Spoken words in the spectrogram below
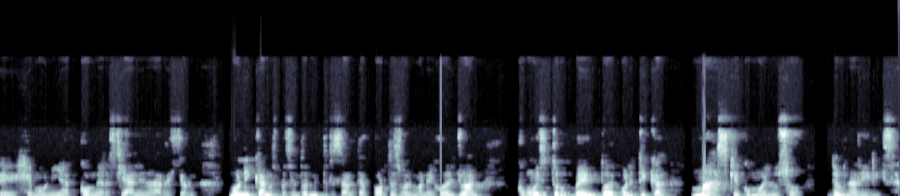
hegemonía comercial en la región. Mónica nos presenta un interesante aporte sobre el manejo del yuan como instrumento de política más que como el uso de una divisa.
